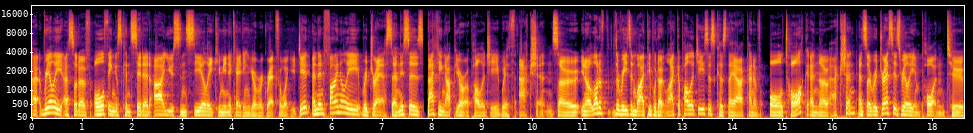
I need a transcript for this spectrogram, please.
uh, really a sort of all things considered, are you sincerely communicating your regret for what you did? And then finally, redress. And this is backing up your apology with action. So, you know, a lot of the reason why people don't like apologies is because they are kind of all talk and no action. And so redress is really important to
